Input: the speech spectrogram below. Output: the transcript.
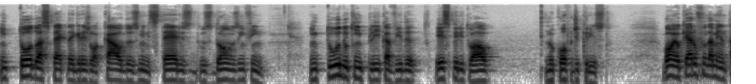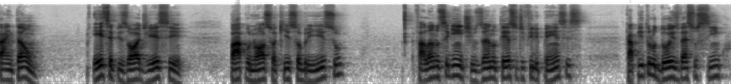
em todo o aspecto da igreja local, dos ministérios, dos dons, enfim, em tudo que implica a vida espiritual no corpo de Cristo. Bom, eu quero fundamentar então esse episódio, esse papo nosso aqui sobre isso, falando o seguinte, usando o texto de Filipenses, capítulo 2, verso 5,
